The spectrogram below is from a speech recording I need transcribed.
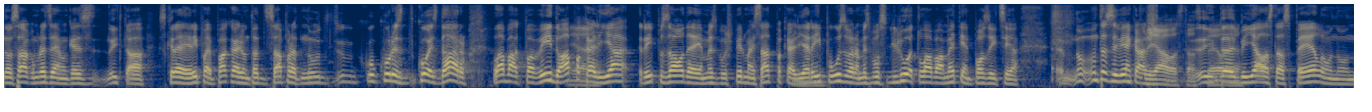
no sākuma redzējām, ka es skrēju ripai pakaļ, un tad sapratu, nu, kur es, ko es daru. Labāk pa vidu, apakaļ. Jā. Ja ripu zaudējam, es būšu pirmais atpakaļ. Mm. Ja ripu uzvaram, es būšu ļoti labā metiena pozīcijā. Nu, tas ir vienkārši. Jālasa tā spēle. Tā bija jālasa tā spēle un, un,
